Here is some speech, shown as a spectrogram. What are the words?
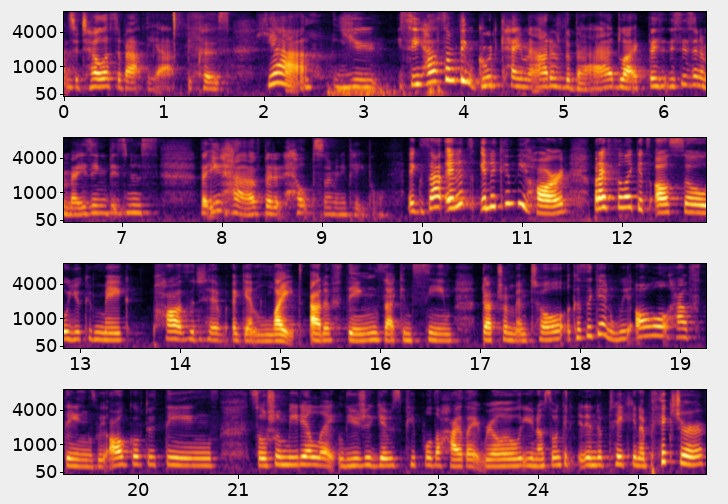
that. So tell us about the app because yeah you see how something good came out of the bad. Like this, this is an amazing business that you have, but it helps so many people. Exactly, and it's and it can be hard, but I feel like it's also you can make positive again light out of things that can seem detrimental because again we all have things we all go through things social media like usually gives people the highlight reel you know someone could end up taking a picture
